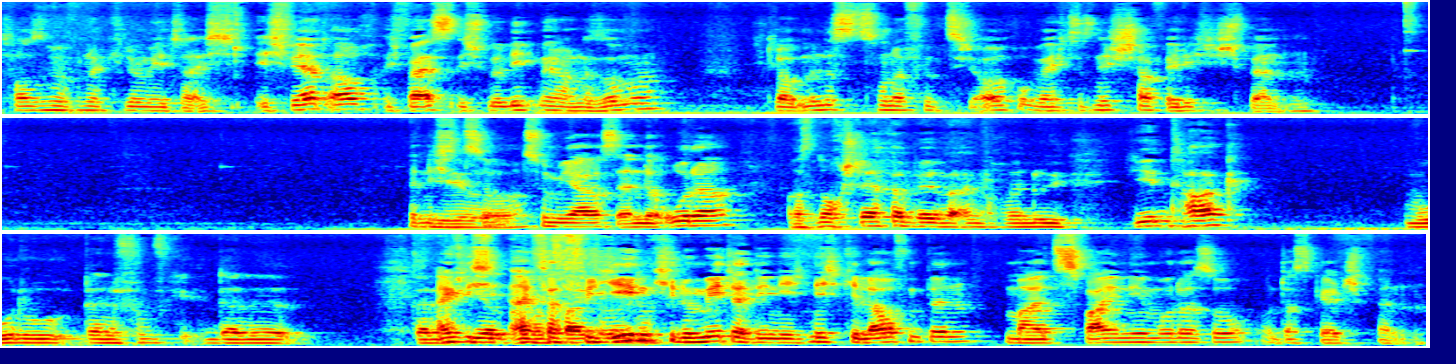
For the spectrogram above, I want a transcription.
1500 Kilometer. Ich, ich werde auch, ich weiß, ich überlege mir noch eine Summe. Ich glaube mindestens 150 Euro. Wenn ich das nicht schaffe, werde ich die spenden. Wenn ich Ja. zum, zum Jahresende. Oder Was noch stärker wäre, wäre einfach, wenn du jeden Tag, wo du deine fünf, deine, deine Eigentlich 4,2 einfach für jeden Kilometer- den ich nicht gelaufen bin, mal zwei nehmen oder so und das Geld spenden.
